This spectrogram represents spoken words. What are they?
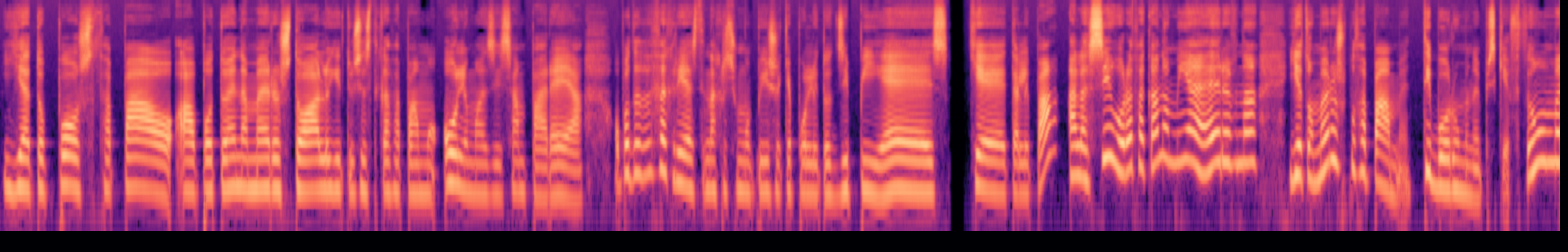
για το πώς θα πάω από το ένα μέρος στο άλλο, γιατί ουσιαστικά θα πάμε όλοι μαζί σαν παρέα. Οπότε δεν θα χρειάζεται να χρησιμοποιήσω και πολύ το GPS και τα λοιπά, αλλά σίγουρα θα κάνω μία έρευνα για το μέρος που θα πάμε. Τι μπορούμε να επισκεφθούμε,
